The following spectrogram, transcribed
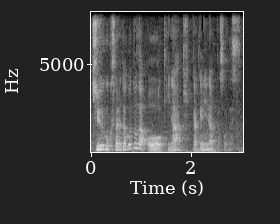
忠告されたことが大きなきっかけになったそうです。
